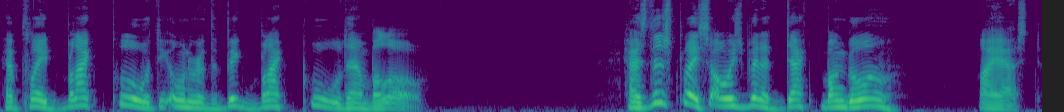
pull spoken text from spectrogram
have played black pool with the owner of the big black pool down below. Has this place always been a dak bungalow? I asked.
